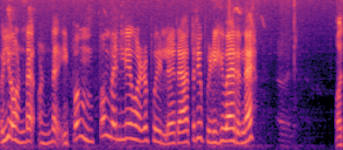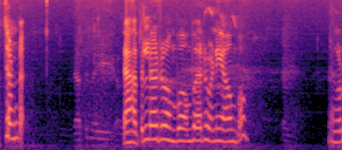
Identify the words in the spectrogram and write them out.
അയ്യോ ഉണ്ട് ഉണ്ട്. ഇപ്പം ഇപ്പം വലിയ കുഴപ്പമില്ല. രാത്രി പിടിക്കുമായിരുന്നേ. ഒച്ചുണ്ട്. രാത്രി ഒരു ഒമ്പത് ഒമ്പതര മണിയാകുമ്പം ഞങ്ങൾ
